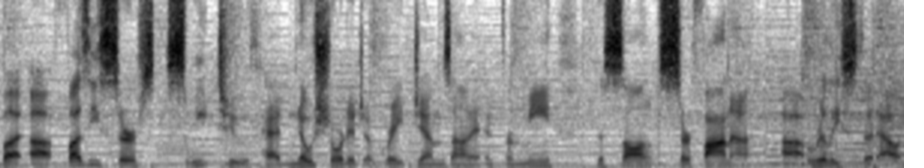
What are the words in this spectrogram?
but uh, Fuzzy Surf's Sweet Tooth had no shortage of great gems on it. And for me, the song Surfana uh, really stood out.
